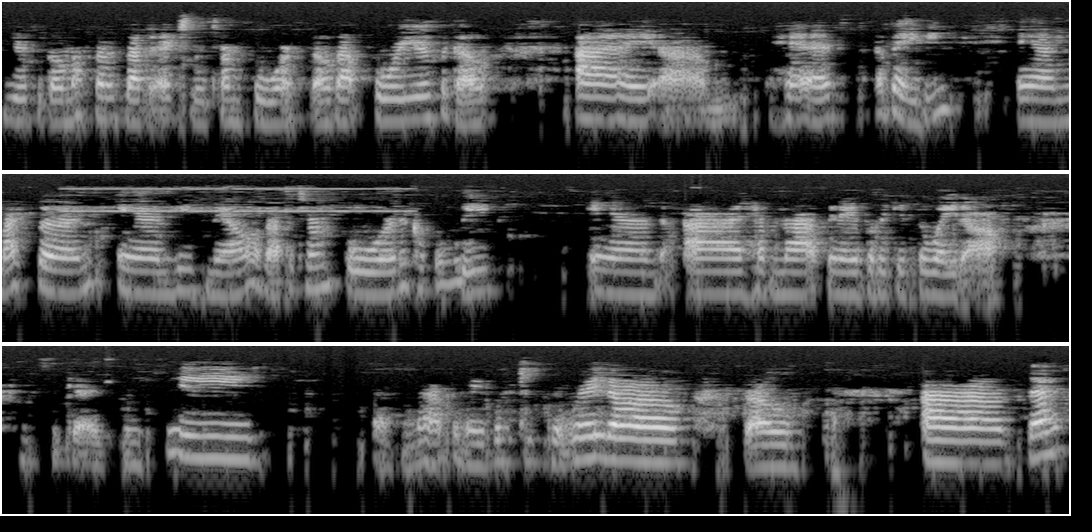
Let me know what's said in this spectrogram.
years ago, my son is about to actually turn four, so about four years ago, I um, had a baby and my son, and he's now about to turn four in a couple of weeks, and I have not been able to get the weight off. As you guys can see, I've not been able to get the weight off. So uh, that's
